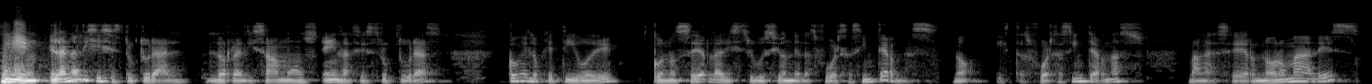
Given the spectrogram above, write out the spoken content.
Muy bien, el análisis estructural lo realizamos en las estructuras con el objetivo de conocer la distribución de las fuerzas internas. ¿no? Estas fuerzas internas van a ser normales,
